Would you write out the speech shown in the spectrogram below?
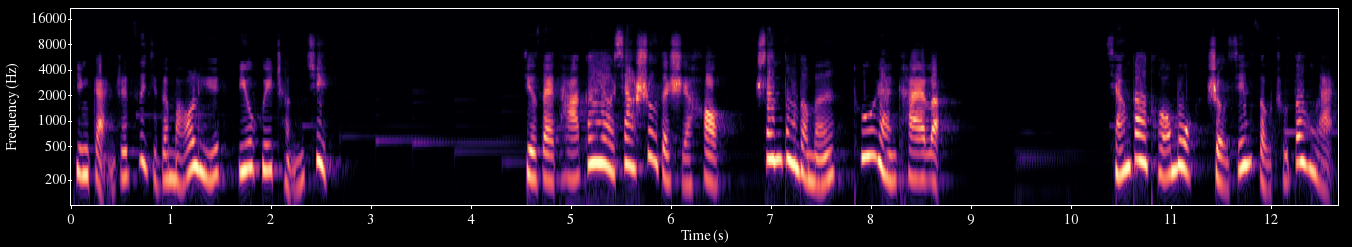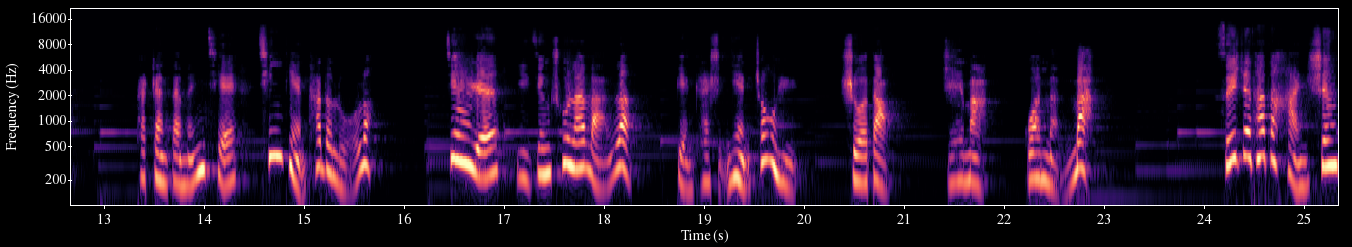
并赶着自己的毛驴溜回城去。就在他刚要下树的时候，山洞的门突然开了。强盗头目首先走出洞来，他站在门前轻点他的罗罗，见人已经出来玩了，便开始念咒语，说道：“芝麻，关门吧。”随着他的喊声，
